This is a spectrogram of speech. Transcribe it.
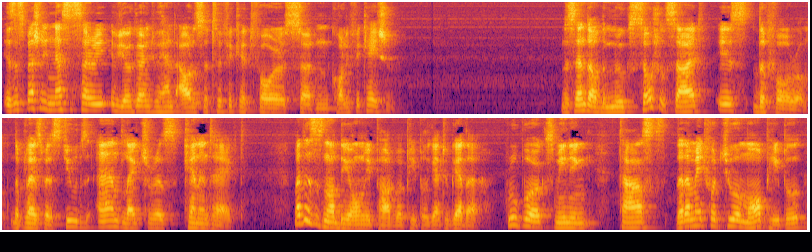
is especially necessary if you're going to hand out a certificate for a certain qualification. The center of the MOOC's social side is the forum, the place where students and lecturers can interact. But this is not the only part where people get together. Group works, meaning tasks that are made for two or more people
